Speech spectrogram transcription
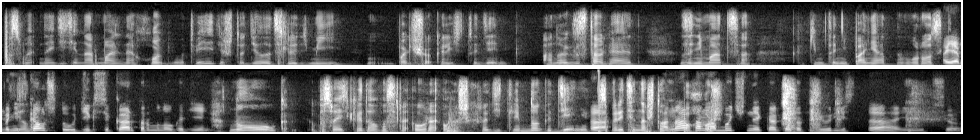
посмо- найдите нормальное хобби. Вот видите, что делает с людьми большое количество денег. Оно их заставляет заниматься каким-то непонятным уродским А я бы не делом. сказал, что у Дикси Картер много денег. Ну, посмотрите, когда у вас у, ваших родителей много денег, Да. посмотрите, на что Она вы там похожи. обычная, как этот юрист, да, и все.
